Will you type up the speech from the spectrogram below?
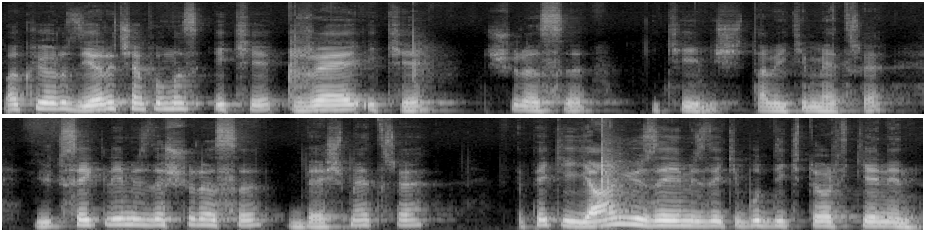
Bakıyoruz yarıçapımız 2. R2. Şurası 2'ymiş. Tabii ki metre. Yüksekliğimiz de şurası 5 metre. E peki yan yüzeyimizdeki bu dikdörtgenin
